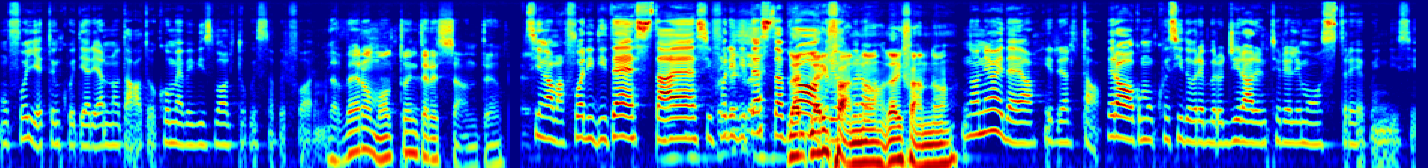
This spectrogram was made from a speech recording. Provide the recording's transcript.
un foglietto in cui ti eri annotato come avevi svolto questa performance. Davvero molto interessante. Sì, no, ma fuori di testa, eh, sì, fuori di testa proprio. La, la rifanno? Però... La rifanno? Non ne ho idea, in realtà. Però comunque sì, dovrebbero girare in teoria le mostre, quindi sì.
